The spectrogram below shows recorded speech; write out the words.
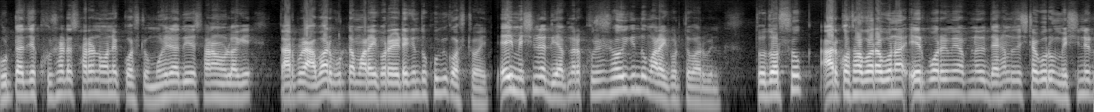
ভুট্টার যে খুসাটা সারানো অনেক কষ্ট, মহিলা দিয়ে সারানো লাগে, তারপরে আবার ভুট্টা মারাই করা, এটা কিন্তু খুবই কষ্ট হয়। এই মেশিনটা দিয়ে আপনারা খুশা সহই কিন্তু মারাই করতে পারবেন। তো দর্শক, আর কথা বাড়াবো না, এরপরে আমি আপনাদের দেখানোর চেষ্টা করব মেশিনের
